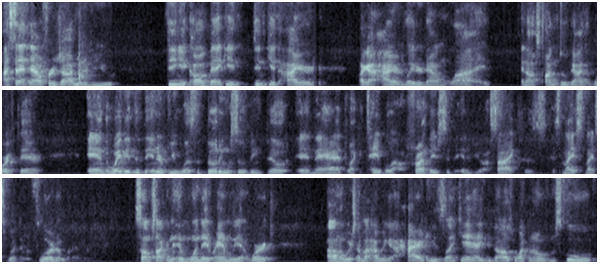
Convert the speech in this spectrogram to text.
I sat down for a job interview didn't get called back in, didn't get hired. I got hired later down the line, and I was talking to a guy that worked there. And the way they did the interview was the building was still being built, and they had like a table out front. They just did the interview outside because it's nice, nice weather in Florida, whatever. So I'm talking to him one day randomly at work. I don't know. We are talking about how we got hired. He was like, "Yeah, you know, I was walking home from school,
